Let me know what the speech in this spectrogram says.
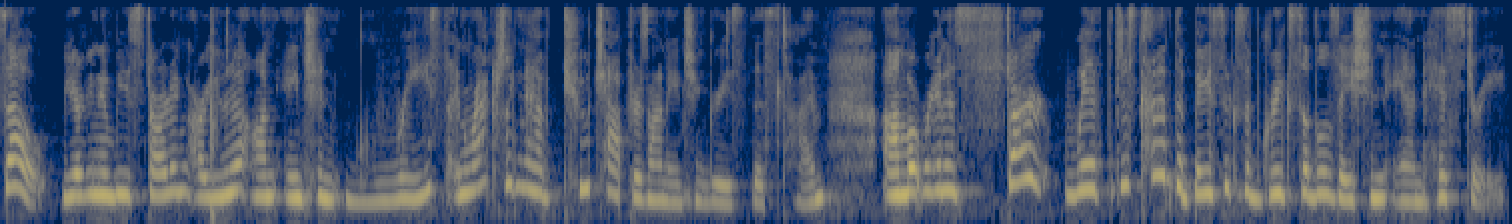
So we are going to be starting our unit on ancient Greece and we're actually going to have two chapters on ancient Greece this time. Um, but we're going to start with just kind of the basics of Greek civilization and history.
